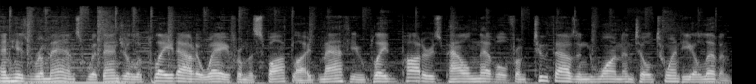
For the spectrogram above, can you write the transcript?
and his romance with Angela played out away from the spotlight. Matthew played Potter's pal Neville from 2001 until 2011,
